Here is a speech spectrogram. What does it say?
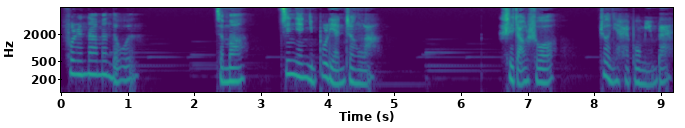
夫人纳闷地问：“怎么，今年你不廉政啦？”市长说：“这你还不明白？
